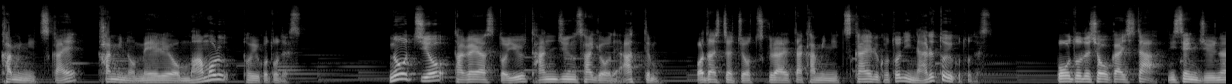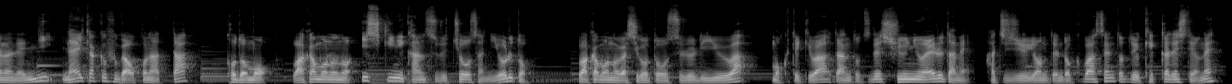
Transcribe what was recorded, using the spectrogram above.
神に仕え神の命令を守るということです。農地を耕すという単純作業であっても私たちを作られた神に仕えることになるということです。冒頭で紹介した2017年に内閣府が行った子ども若者の意識に関する調査によると若者が仕事をする理由は目的はダントツで収入を得るため84.6%という結果でしたよね。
